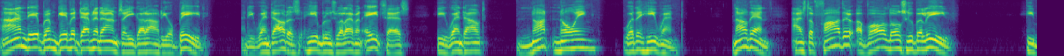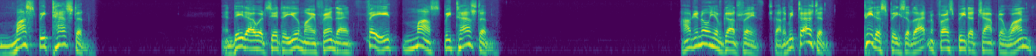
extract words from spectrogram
and Abram gave a definite answer. He got out, he obeyed, and he went out, as Hebrews 11 8 says, he went out, not knowing whither he went. Now then, as the father of all those who believe, he must be tested. Indeed, I would say to you, my friend, that faith must be tested. How do you know you've got faith? It's got to be tested. Peter speaks of that in 1 Peter chapter 1,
